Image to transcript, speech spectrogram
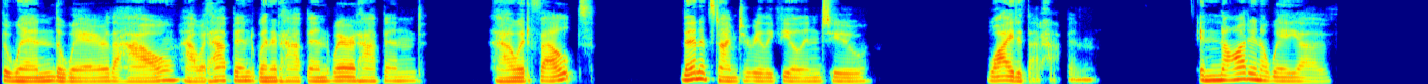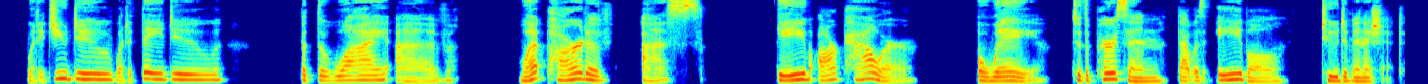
the when, the where, the how, how it happened, when it happened, where it happened, how it felt, then it's time to really feel into why did that happen? And not in a way of what did you do? What did they do? But the why of what part of us gave our power away to the person that was able to diminish it.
